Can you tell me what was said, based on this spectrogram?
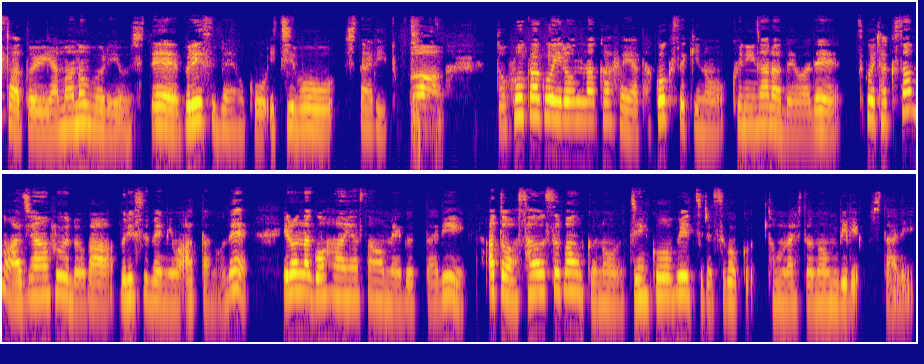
ーサーという山登りをしてブリスベンをこう一望したりとか、と放課後いろんなカフェや多国籍の国ならではですごいたくさんのアジアンフードがブリスベンにはあったのでいろんなご飯屋さんを巡ったりあとはサウスバンクの人工ビーチですごく友達とのんびりしたり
